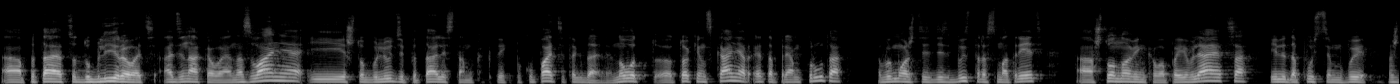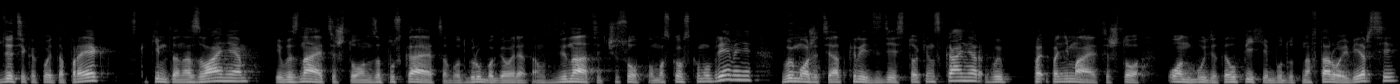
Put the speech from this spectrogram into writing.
а, пытаются дублировать одинаковое название и чтобы люди пытались там как-то их покупать и так далее. Но вот э, токен сканер это прям круто. Вы можете здесь быстро смотреть, а, что новенького появляется. Или, допустим, вы ждете какой-то проект с каким-то названием, и вы знаете, что он запускается, вот грубо говоря, там в 12 часов по московскому времени, вы можете открыть здесь токен сканер, вы понимаете, что он будет, LP будут на второй версии,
